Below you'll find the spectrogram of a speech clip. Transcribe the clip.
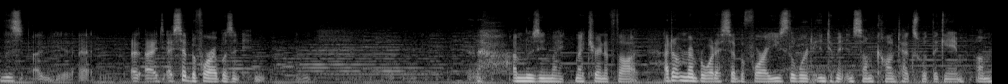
this, I, I, I said before I wasn't... I'm losing my, my train of thought. I don't remember what I said before. I used the word intimate in some context with the game. Um,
